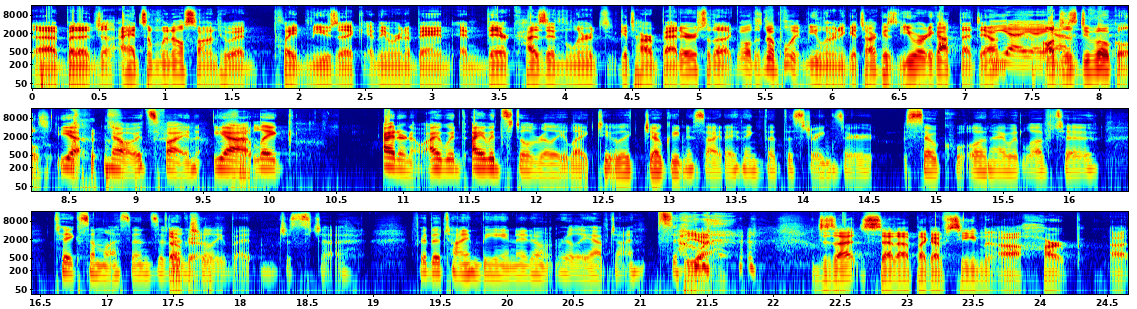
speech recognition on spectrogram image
uh, but I, just, I had someone else on who had played music and they were in a band and their cousin learned guitar better. So they're like, well, there's no point me learning guitar because you already got that down. Yeah, yeah, I'll yeah. just do vocals. yeah, no, it's fine. Yeah, Yeah. like I don't know. I would I would still really like to. Like joking aside, I think that the strings are so cool, and I would love to take some lessons eventually. But just uh, for the time being, I don't really have time. So Yeah. Does that set up like I've seen a harp? Uh,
